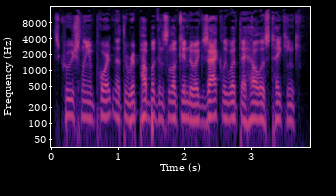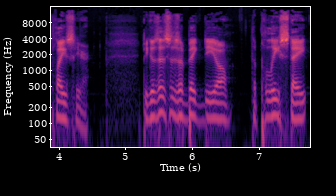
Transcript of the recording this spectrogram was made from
It's crucially important that the Republicans look into exactly what the hell is taking place here because this is a big deal. The police state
